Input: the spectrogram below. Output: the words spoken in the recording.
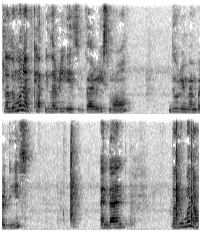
the lumen of capillary is very small. Do remember this. And then the lumen of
